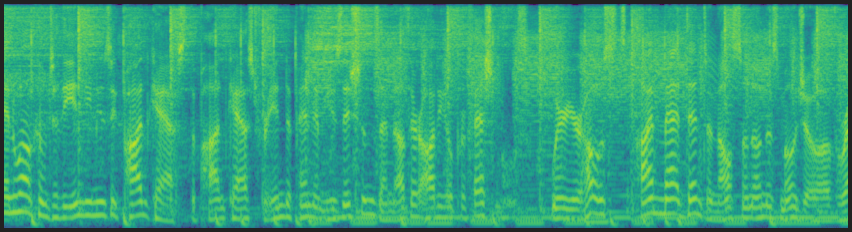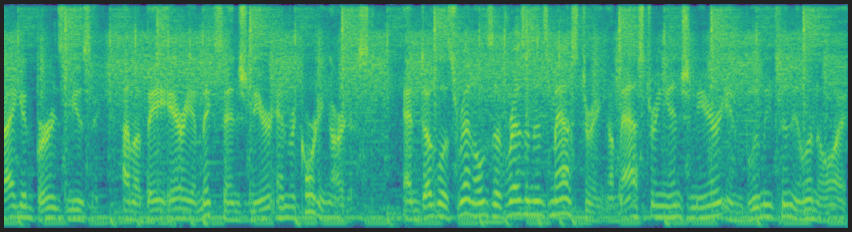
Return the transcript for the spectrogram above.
and welcome to the Indie Music Podcast, the podcast for independent musicians and other audio professionals. We're your hosts. I'm Matt Denton, also known as Mojo of Ragged Birds Music. I'm a Bay Area mix engineer and recording artist. And Douglas Reynolds of Resonance Mastering, a mastering engineer in Bloomington, Illinois.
